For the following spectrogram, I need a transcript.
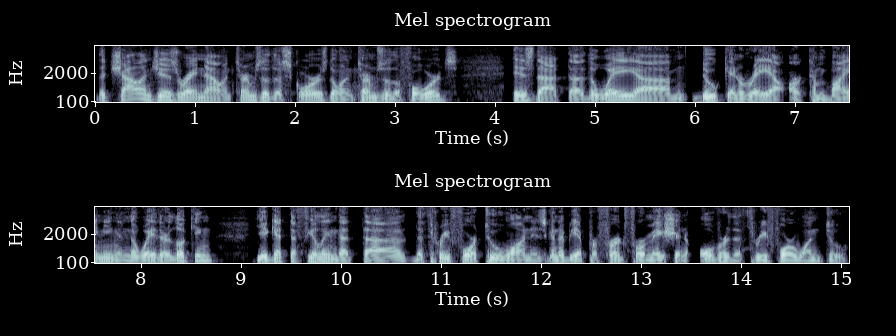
The challenge is right now, in terms of the scores, though, in terms of the forwards, is that uh, the way um, Duke and Rea are combining and the way they're looking, you get the feeling that uh, the 3 4 2 1 is going to be a preferred formation over the 3 4 1 2.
